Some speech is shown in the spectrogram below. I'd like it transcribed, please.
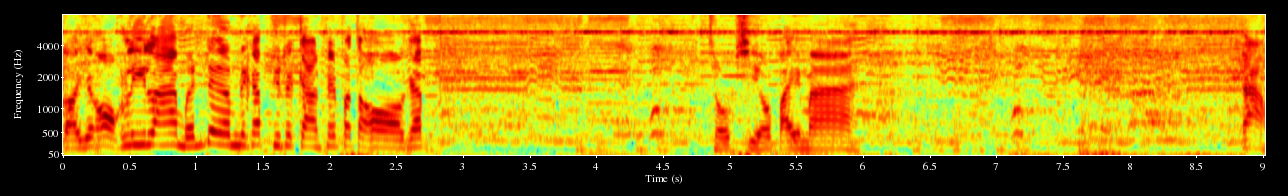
ก็ยังออกลีลาเหมือนเดิมนะครับ ยุทธการเพชรปตอครับโฉบเฉียวไปมาอ้าว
